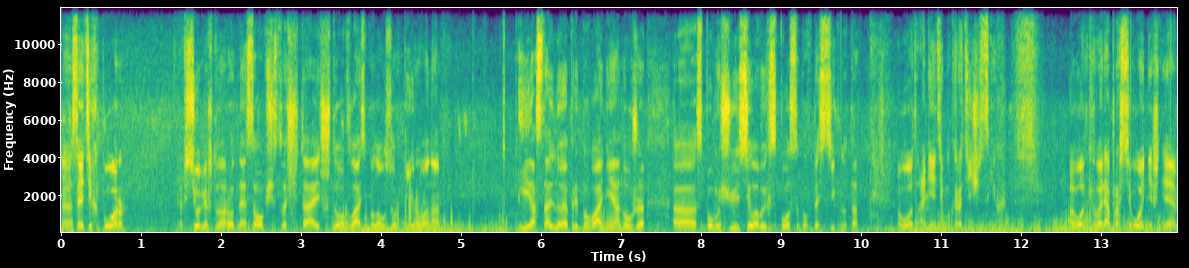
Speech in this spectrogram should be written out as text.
Э, с этих пор все международное сообщество считает, что власть была узурпирована, и остальное пребывание, оно уже э, с помощью силовых способов достигнуто, вот, а не демократических. Вот, говоря про сегодняшнее,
